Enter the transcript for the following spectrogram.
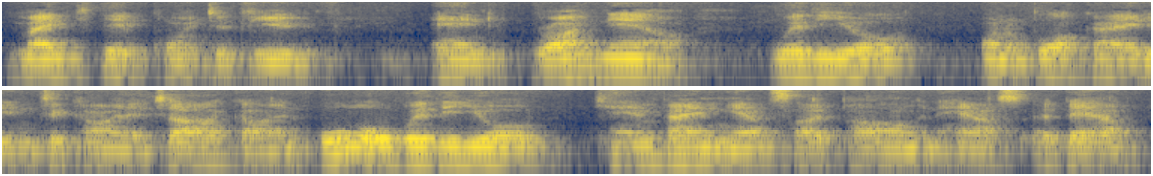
make their point of view. And right now, whether you're on a blockade in takayna Tarkine or whether you're campaigning outside Parliament House about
